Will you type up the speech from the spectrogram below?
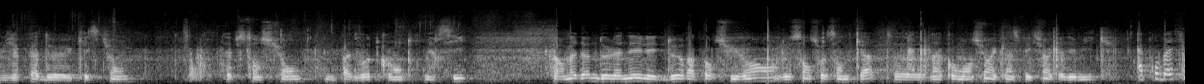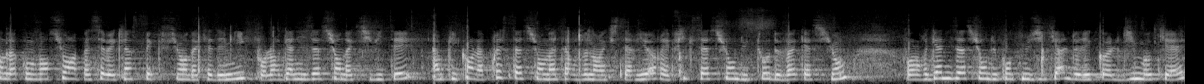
Il n'y a pas de questions, d'abstention, pas de vote contre. Merci. Alors, Madame Delaney, les deux rapports suivants, le 164, euh, la convention avec l'inspection académique. Approbation de la convention à passer avec l'inspection d'académique pour l'organisation d'activités impliquant la prestation d'intervenants extérieurs et fixation du taux de vacation pour l'organisation du compte musical de l'école d'Imoquet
